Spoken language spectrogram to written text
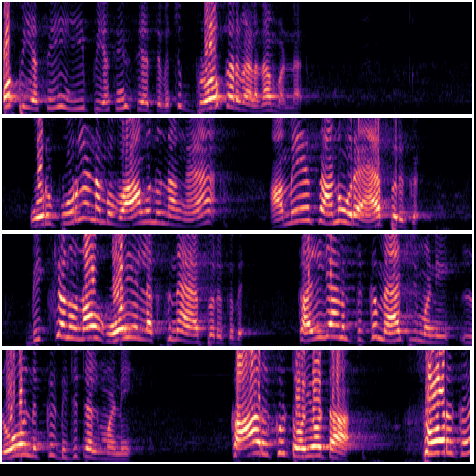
ஓபிஎஸ்ஸையும் இபிஎஸ்ஸையும் சேர்த்து வச்சு புரோக்கர் வேலை தான் பண்ணார். ஒரு பொருளை நம்ம வாங்கணும்னாங்க அமேசான் ஒரு ஆப் இருக்கு. விற்கணும்னா ஓஎல்எக்ஸ்னு ஆப் இருக்குது. கல்யாணத்துக்கு மேட்ரி மணி லோனுக்கு டிஜிட்டல் மணி காருக்கு டொயோட்டா சோறுக்கு?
